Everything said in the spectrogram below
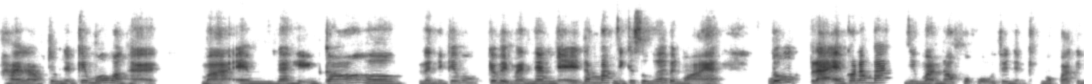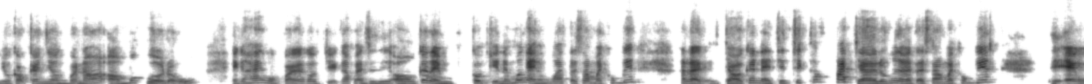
hài lòng trong những cái mối quan hệ mà em đang hiện có hơn là những cái cái việc mà nhanh nhạy nắm bắt những cái xu thế bên ngoài á. Đúng là em có nắm bắt nhưng mà nó phục vụ cho những cái- một vài cái nhu cầu cá nhân và nó ở mức vừa đủ. Em có thấy một vài cái câu chuyện các bạn sẽ thấy ô cái này câu chuyện này mới ngày hôm qua tại sao mày không biết? Hay là trời cái này trên TikTok quá trời luôn rồi tại sao mày không biết? Thì em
